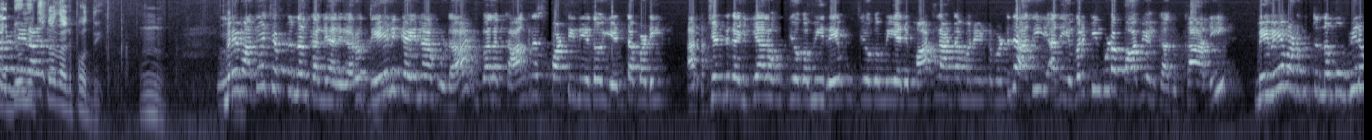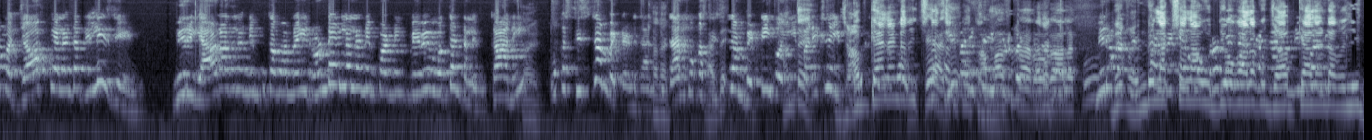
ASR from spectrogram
షెడ్యూల్ ఇచ్చినా సరిపోద్ది. మేము అదే చెప్తున్నాం కళ్యాణ్ గారు దేనికైనా కూడా ఇవాళ కాంగ్రెస్ పార్టీని ఏదో ఎంటబడి అర్జెంట్గా ఇయ్యాల ఉద్యోగమి రేపు ఉద్యోగమి అని మాట్లాడడం అనేటువంటిది అది అది ఎవరికి కూడా భావ్యం కాదు కానీ మేమేం అడుగుతున్నాము మీరు ఒక జాబ్ క్యాలెండర్ రిలీజ్ చేయండి మీరు ఏడాదిలో నింపుతామన్నాయి రెండేళ్ళలో నింపండి మేమేం వద్దంటలేము కానీ. ఒక సిస్టమ్ పెట్టండి దానికి. దానికి ఒక. సిస్టమ్ పెట్టి ఇగో ఈ. పరీక్ష జాబ్. క్యాలెండర్ రెండు లక్షల ఉద్యోగాలకు జాబ్. క్యాలెండర్ రిలీజ్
